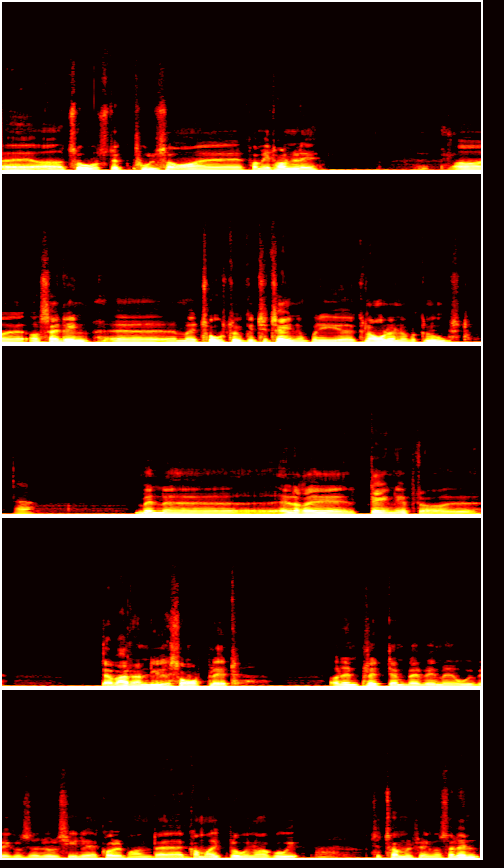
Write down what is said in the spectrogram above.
øh, og tog et stykke puls over øh, fra mit håndlæg. Og, øh, og sat ind øh, med to stykker titanium, fordi øh, knoglerne var knust. Ja. Men øh, allerede dagen efter, øh, der var der en lille sort plet. Og den plet, den blev ved med at udvikle sig. Det vil sige, det er koldbrand. Der kommer ikke blod nok ud til tommelfingeren. Så den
